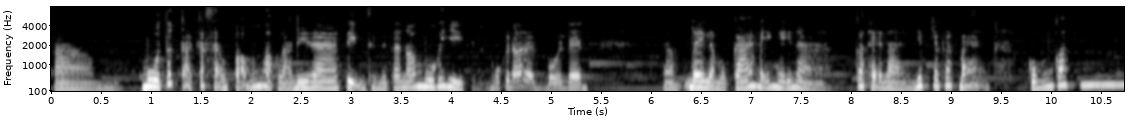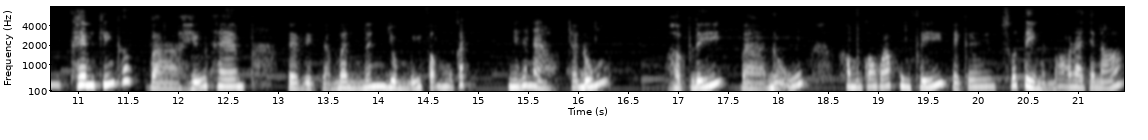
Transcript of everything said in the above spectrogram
à, mua tất cả các sản phẩm hoặc là đi ra tiệm thì người ta nói mua cái gì thì mình mua cái đó để bôi lên. À, đây là một cái mà ý nghĩ là có thể là giúp cho các bạn cũng có thêm kiến thức và hiểu thêm về việc là mình nên dùng mỹ phẩm một cách như thế nào cho đúng hợp lý và đủ không có quá phung phí về cái số tiền mình bỏ ra cho nó.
